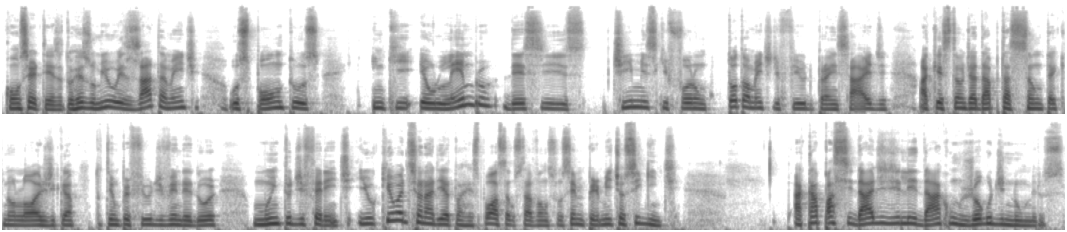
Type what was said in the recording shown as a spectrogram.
Com certeza, tu resumiu exatamente os pontos em que eu lembro desses times que foram totalmente de field para inside, a questão de adaptação tecnológica, tu tem um perfil de vendedor muito diferente. E o que eu adicionaria à tua resposta, Gustavão, se você me permite, é o seguinte: a capacidade de lidar com um jogo de números.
